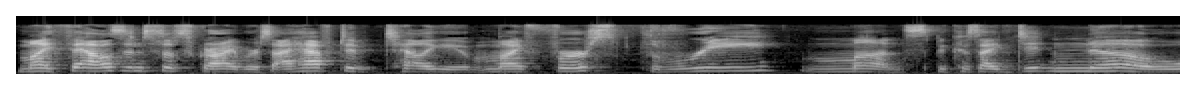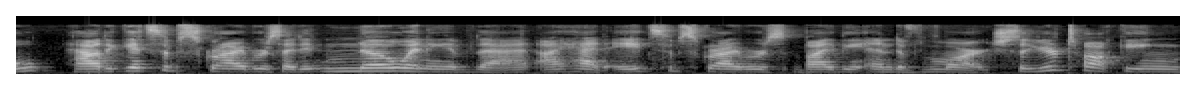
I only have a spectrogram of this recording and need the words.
my thousand subscribers, I have to tell you, my first three months, because I didn't know how to get subscribers, I didn't know any of that. I had eight subscribers by the end of March. So you're talking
